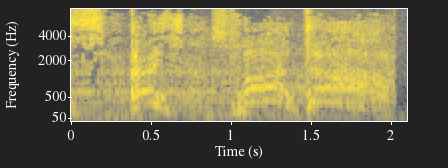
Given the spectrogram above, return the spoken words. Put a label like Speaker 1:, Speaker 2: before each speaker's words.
Speaker 1: This is Sparta!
